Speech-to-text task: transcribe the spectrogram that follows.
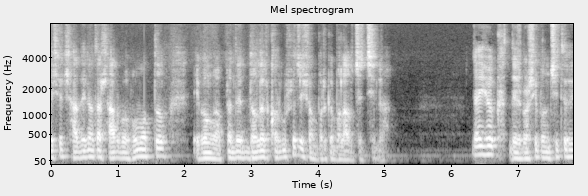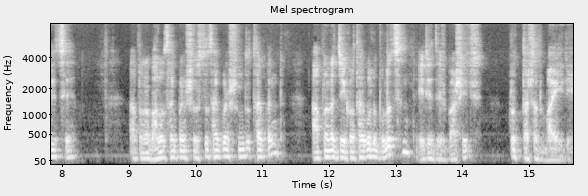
দেশের স্বাধীনতা, সার্বভৌমত্ব এবং আপনাদের দলের কর্মসূচি সম্পর্কে বলা উচিত ছিল। যাই হোক, দেশবাসী বঞ্চিত হয়েছে। আপনারা ভালো থাকবেন, সুস্থ থাকবেন, সুন্দর থাকবেন। আপনারা যে কথাগুলো বলেছেন এটি দেশবাসীর প্রত্যাশার বাইরে।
